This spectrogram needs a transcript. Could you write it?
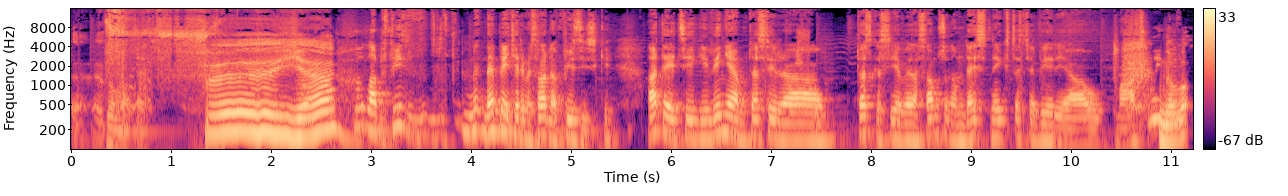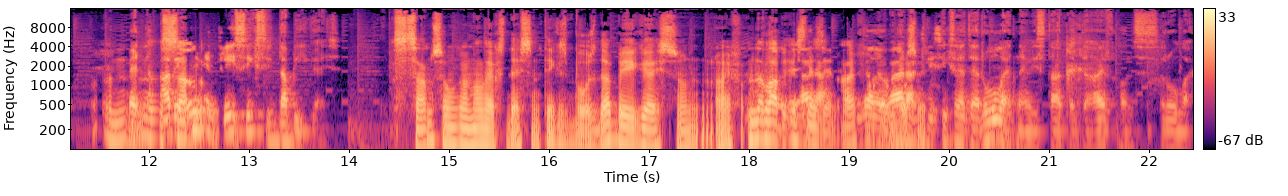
Domātais. Jā, nu, labi. Fiz... Nepieķeramies vārdam fiziski. Attiecīgi, viņam tas ir uh, tas, kas jau ir Samsungam 10x, tas jau ir jau mākslīgi. Nu, bet abiem Sam... 3x ir dabīgais. Samsungam, man liekas, 10x būs dabīgais. Un iPhone, nu, labi, es nezinu, iPhone. Vēl jau vairāk 3x vajadzēja rulēt, nevis tā, ka iPhone rulē.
